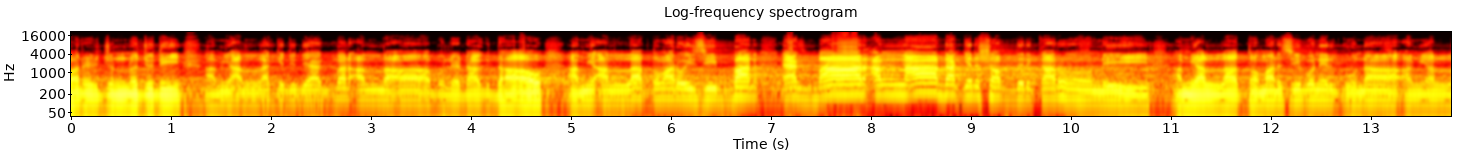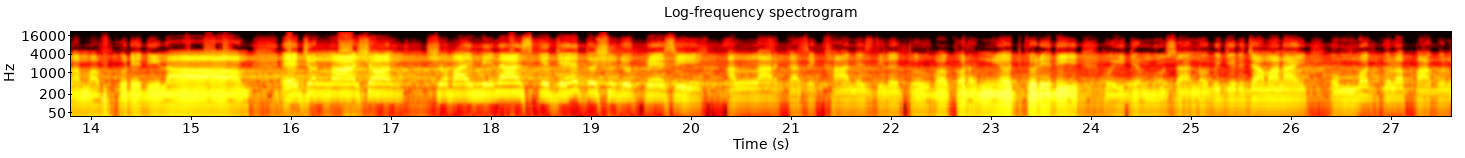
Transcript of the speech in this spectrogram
বারের জন্য যদি আমি আল্লাহকে যদি একবার আল্লাহ বলে ডাক দাও, আমি আল্লাহ তোমার ওই জিব্বার একবার আল্লাহ ডাকের শব্দের কারণে আমি আল্লাহ তোমার জীবনের গুণা আমি আল্লাহ মাফ করে দিলাম। এজন্য আসন, সবাই মিলে আজকে যেহেতু সুযোগ পেয়েছি আল্লাহর কাছে খালেজ দিলে তৌবা করার নিয়ত করে দিই। ওই যে মুসা নবীজির জামানায় উম্মতগুলো পাগল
